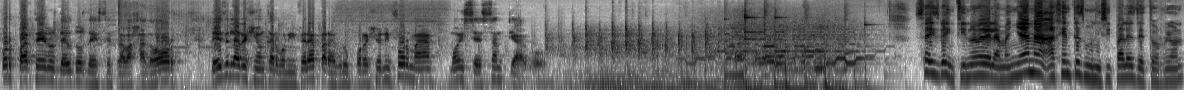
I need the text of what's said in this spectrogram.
por parte de los deudos de este trabajador. Desde la región carbonífera para Grupo Región Informa, Moisés Santiago. 6.29 de la mañana, agentes municipales de Torreón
